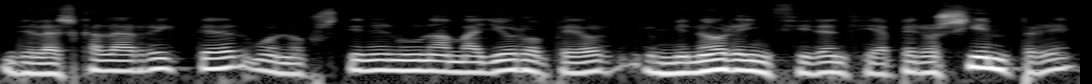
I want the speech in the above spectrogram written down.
de la escala Richter, bueno, pues tienen una mayor o peor, menor incidencia, pero siempre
